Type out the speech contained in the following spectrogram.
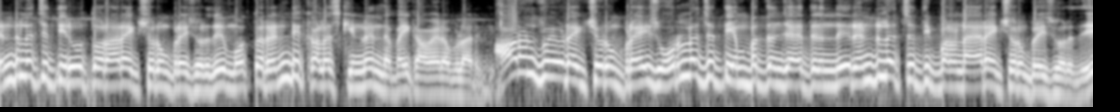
ரெண்டு லட்சத்தி இருபத்தோராயிரம் எக்ஷோரூம் ப்ரைஸ் வருது. மொத்தம் ரெண்டு கலர் ஸ்கீமில் இந்த பைக் அவைலபிளாக இருக்குது ஆர் ஒன் ஃபைவோட எக்ஷோரூம் ப்ரைஸ் ஒரு லட்சத்தி எண்பத்தஞ்சாயிரத்துலேருந்து ரெண்டு லட்சத்தி பன்னெண்டாயிரம் எக்ஷோரூம் ப்ரைஸ் வருது.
